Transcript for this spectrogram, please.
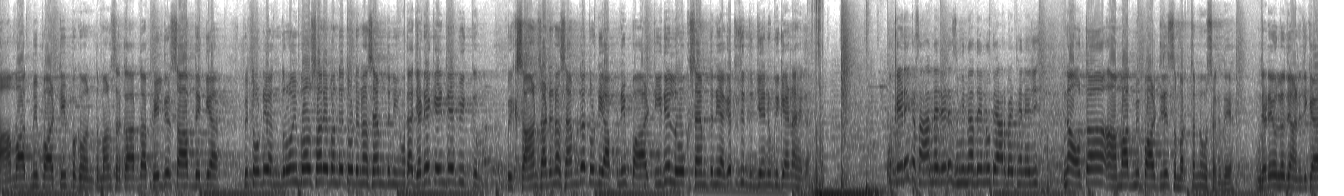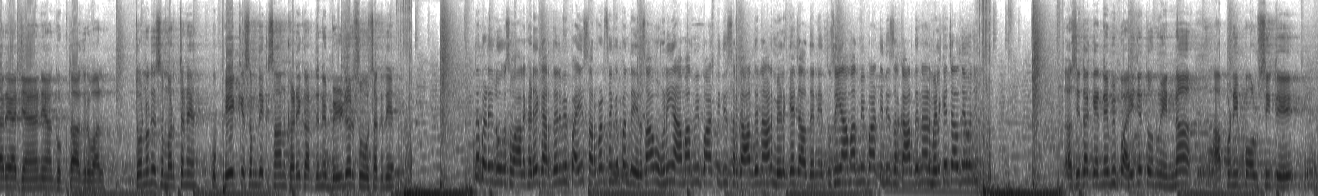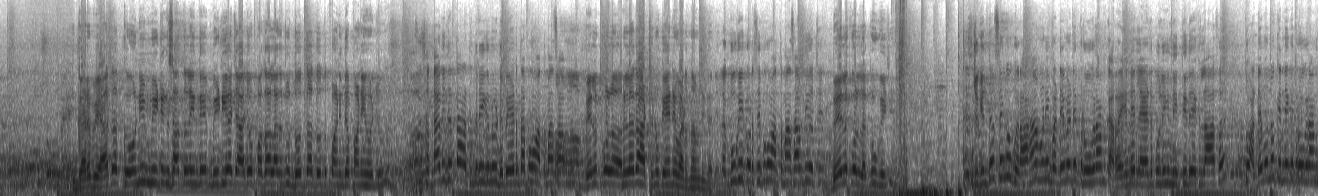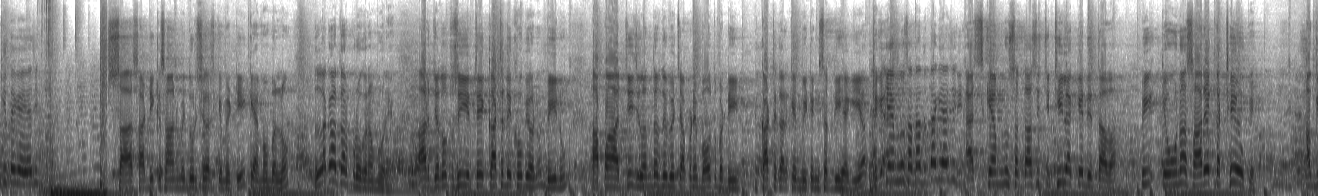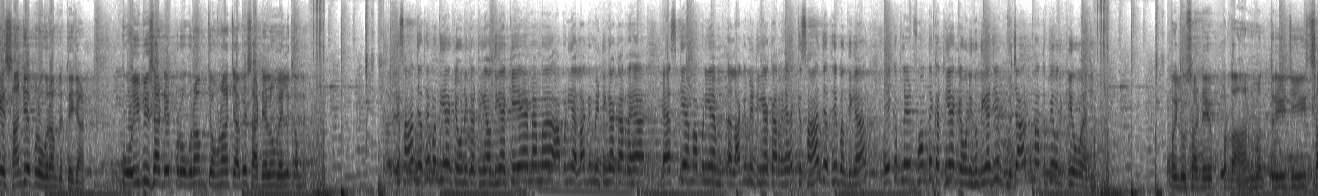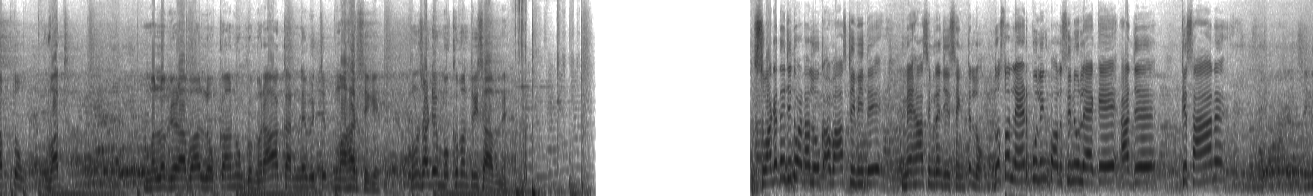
Aam Aadmi party Bhagwant Mann ਸਰਕਾਰ ਦਾ failure ਸਾਫ਼ ਦਿਖ ਗਿਆ ਵੀ ਤੁਹਾਡੇ ਅੰਦਰੋਂ ਹੀ ਬਹੁਤ ਸਾਰੇ ਬੰਦੇ ਤੁਹਾਡੇ ਨਾਲ ਸਹਿਮਤ ਨਹੀਂ ਤਾਂ ਜਿਹੜੇ ਕਹਿੰਦੇ ਵੀ ਕਿਸਾਨ ਸਾਡੇ ਨਾਲ ਸਹਿਮਤ ਹੈ ਤੁਹਾਡੀ ਆਪਣੀ ਪਾਰਟੀ ਦੇ ਲੋਕ ਸਹਿਮਤ ਨਹੀਂ ਹੈਗੇ ਤੁਸੀਂ ਦੂਜੇ ਨੂੰ ਕੀ ਕਹਿਣਾ ਹੈਗਾ? ਉਹ ਕਿਹੜੇ ਕਿਸਾਨ ਨੇ ਜਿਹੜੇ ਜ਼ਮੀਨਾਂ ਦੇਣ ਨੂੰ ਤਿਆਰ ਬੈਠੇ ਨੇ ਜੀ? ਨਾ ਉਹ ਤਾਂ ਆਮ ਆਦਮੀ ਪਾਰਟੀ ਦੇ ਸਮਰਥਨ ਨੂੰ ਹੋ ਸਕਦੇ ਆ। ਜਿਹੜੇ ਉਹ ਲੁਧਿਆਣੇ 'ਚ ਕਹਿ ਰਿਹਾ ਜੈਨ ਆ ਗੁਪਤਾ ਅਗਰਵਾਲ ਤਾਂ ਉਹਨਾਂ ਦੇ ਸਮਰਥਨ ਆ। ਉਹ ਫੇਕ ਕਿਸਮ ਦੇ ਕਿਸਾਨ ਖੜੇ ਕਰਦੇ ਨੇ ਬਿਲਡਰਸ ਹੋ ਸਕਦੇ ਆ। ਤੇ ਬੜੇ ਲੋਕ ਸਵਾਲ ਖੜੇ ਕਰਦੇ ਨੇ ਵੀ ਭਾਈ ਸਰਵਣ ਸਿੰਘ ਪੰਧੇਰ ਸਾਹਿਬ ਹੁਣੀ ਆਮ ਆਦਮੀ ਪਾਰਟੀ ਦੀ ਸਰਕਾਰ ਦੇ ਨਾਲ ਮਿਲ ਕੇ ਚੱਲਦੇ ਨੇ। ਤੁਸੀਂ ਆਮ ਆਦਮੀ ਪਾਰਟੀ ਦੀ ਸਰਕਾਰ ਦੇ ਨਾਲ ਮਿਲ ਕੇ ਚੱਲਦੇ ਹੋ ਜੀ? ਅਸੀਂ ਤਾਂ ਕਹਿੰਨੇ ਵੀ ਭਾਈ ਜੇ ਤੁਹਾਨੂੰ ਇੰਨਾ ਆਪਣੀ ਪਾਲਿਸੀ ਤੇ ਗਰਵ ਆ ਤਾਂ ਕਿਉਂ ਨਹੀਂ ਮੀਟਿੰਗ ਸੱਦ ਲੈਂਦੇ? ਮੀਡੀਆ 'ਚ ਆ ਜਾਓ ਪਤਾ ਲੱਗ ਜੂ ਦੁੱਧ ਦਾ ਦੁੱਧ ਪਾਣੀ ਦਾ ਪਾਣੀ ਹੋ ਜਾਊਗਾ। ਸੱਦਾ ਵੀ ਦਿੱਤਾ 8 ਤਰੀਕ ਨੂੰ ਡਿਬੇਟ ਦਾ ਭਗਵੰਤ ਮਾਨ ਸਾਹਿਬ ਨੂੰ? ਬਿਲਕੁਲ। ਮੈਨੂੰ ਲੱਗਦਾ 8 ਨੂੰ ਕਿਸੇ ਨੇ ਵੜਨਾ ਵੀ ਨਹੀਂ ਕਦੇ। ਲੱਗੂਗੀ ਕੁਰਸੀ ਭਗਵੰਤ ਮਾਨ ਸਾਹਿਬ ਦੀ ਉੱਥੇ? ਬਿਲਕੁਲ ਲੱਗੂਗੀ ਜੀ। ਜੋਗਿੰਦਰ ਸਿੰਘ ਗੁਰਾਹਾ ਹੁਣੀ ਵੱਡੇ ਵੱਡੇ ਪ੍ਰੋਗਰਾਮ ਕਰ ਰਹੇ ਨੇ ਲੈਂਡ ਪੂਲਿੰਗ ਨੀਤੀ ਦੇ ਖਿਲਾਫ। ਤੁਹਾਡੇ ਵੱਲੋਂ ਕਿੰਨੇ ਕੁ ਪ੍ਰੋਗਰਾਮ ਕੀਤੇ ਗਏ ਆ ਜੀ? ਸਾ ਸਾਡੀ ਕਿਸਾਨ ਮਜ਼ਦੂਰ ਸੰਘਰਸ਼ ਕਮੇਟੀ ਕੈਮੋ ਵੱਲੋਂ ਲਗਾਤਾਰ ਪ੍ਰੋਗਰਾਮ ਹੋ ਰਿਹਾ। ਔਰ ਜਦੋਂ ਤੁਸੀਂ ਇੱਥੇ ਇਕੱਠ ਦੇਖੋਗੇ ਹੁਣ 20 ਨੂੰ ਆਪਾਂ ਅੱਜ ਹੀ ਜਲੰਧਰ ਦੇ ਵਿੱਚ ਆਪਣੇ ਬਹੁਤ ਵੱਡੀ ਇਕੱਠ ਕਰਕੇ ਮੀਟਿੰਗ ਸੱਦੀ ਹੈਗੀ ਆ। ਠੀਕ ਹੈ। ਕੇਐਮ ਨੂੰ ਸੱਦਾ ਦਿੱਤਾ ਗਿਆ ਜੀ? ਐਸਕੇਐਮ ਨੂੰ ਸੱਦਾ ਸੀ ਚਿੱਠੀ ਲਿਖ ਕੇ ਦਿੱਤਾ ਵਾ ਵੀ ਕਿਉਂ ਨਾ ਸਾਰੇ ਇਕੱਠੇ ਹੋ ਕੇ ਅੱਗੇ ਸਾਂਝੇ ਪ੍ਰੋਗਰਾਮ ਦਿੱਤੇ ਜਾਣ। ਕੋਈ ਵੀ ਸਾਡੇ ਪ੍ਰੋਗਰਾਮ ਚ ਆਉਣਾ ਸਾਡੇ ਵੱਲੋਂ ਵੈਲਕਮ ਹੈ। ਕਿਸਾਨ ਜਥੇਬੰਦੀਆਂ ਕਿਉਂ ਨਹੀਂ ਇਕੱਠੀਆਂ ਹੁੰਦੀਆਂ? ਕੇਐਮਐਮ ਆਪਣੀਆਂ ਅਲੱਗ ਮੀਟਿੰਗਾਂ ਕਰ ਰਿਹਾ ਐਸਕੇਐਮ ਆਪਣੀਆਂ ਅਲੱਗ ਮੀਟਿੰਗਾਂ ਕਰ ਰਿਹਾ। ਕਿਸਾਨ ਜਥੇਬੰਦੀਆਂ ਇੱਕ ਪਲੇਟਫਾਰਮ ਤੇ ਇਕੱਠੀਆਂ ਕਿਉਂ ਨਹੀਂ ਹੁੰਦੀਆਂ ਜੀ? ਵਿਚਾਰਕ ਮਤਭੇਦ ਕਿਉਂ ਹੈ ਜੀ? ਪਹਿਲੂ ਸਾਡੇ ਪ੍ਰਧਾਨ ਮੰਤਰੀ ਜੀ ਸਭ ਤੋਂ ਵੱਧ ਮਤਲਬ ਜਿਹੜਾ ਵਾ ਲੋਕਾਂ ਨੂੰ ਗੁੰਮਰਾਹ ਕਰਨ ਦੇ ਵਿੱਚ ਮਾਹਰ ਸੀਗੇ। ਹੁਣ ਸਾਡੇ ਮੁੱਖ ਮੰਤਰੀ ਸਾਹਿਬ ਨੇ ਸਵਾਗਤ ਹੈ ਜੀ ਤੁਹਾਡਾ ਲੋਕ ਆਵਾਜ਼ ਟੀਵੀ ਤੇ। ਮੈਂ ਹਾਂ ਸਿਮਰਨਜੀਤ ਸਿੰਘ ਢਿੱਲੋਂ। ਦੋਸਤੋ ਲੈਂਡ ਪੂਲਿੰਗ ਪਾਲਿਸੀ ਨੂੰ ਲੈ ਕੇ ਅੱਜ ਕਿਸਾਨ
